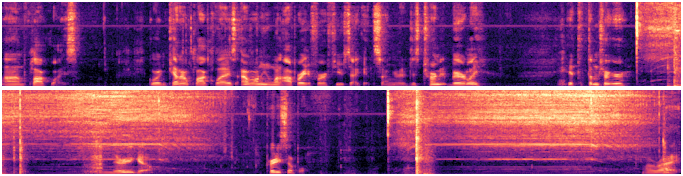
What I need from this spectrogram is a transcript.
um, clockwise. Going counterclockwise, I only want to operate it for a few seconds. So I'm going to just turn it barely, hit the thumb trigger, and there you go. Pretty simple. Alright.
